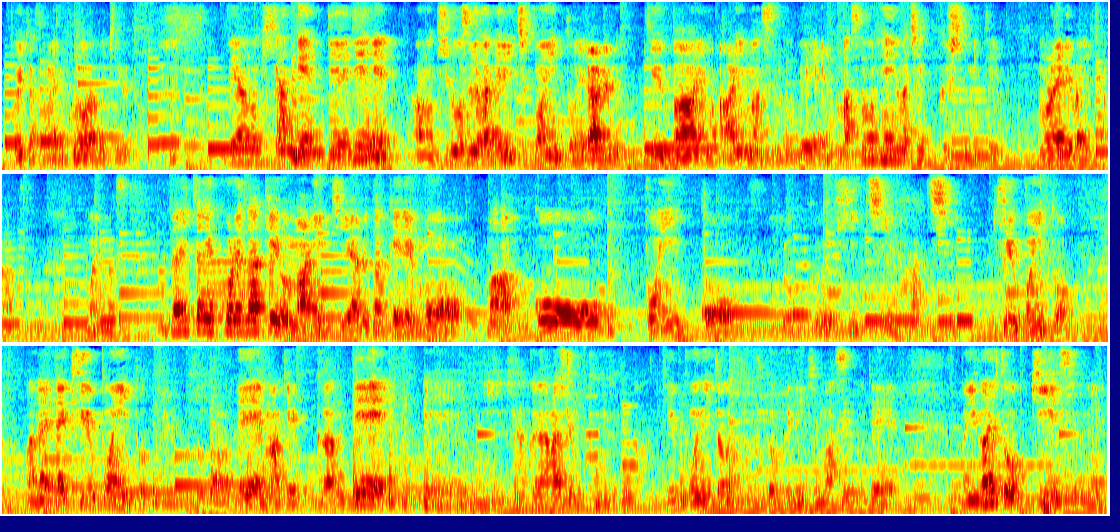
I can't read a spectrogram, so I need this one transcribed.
ー、ポイントを貯めることができると。であの期間限定であの起動するだけで1ポイントを得られるっていう場合もありますので、まあ、その辺はチェックしてみてもらえればいいかなと思います。大体これだけを毎日やるだけでも、まあ、5ポイント678,9ポイント、まあ、大体9ポイントということなので、まあ、月間で、えー、170ポイントとかっていうポイントが獲得できますので、意外と大きいですよね。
